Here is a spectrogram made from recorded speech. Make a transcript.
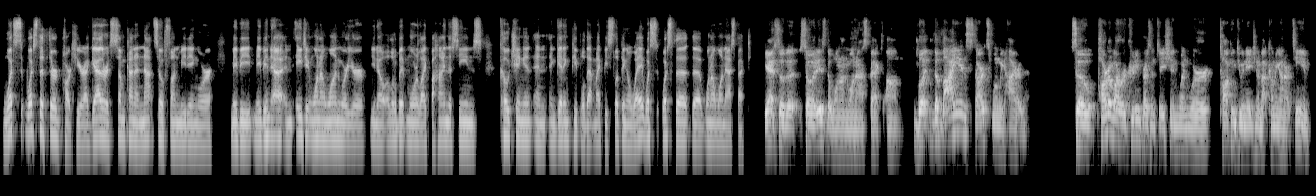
What's what's the third part here? I gather it's some kind of not so fun meeting, or maybe maybe an, uh, an agent one on one where you're you know a little bit more like behind the scenes coaching and, and and getting people that might be slipping away. What's what's the the one on one aspect? Yeah. So the so it is the one on one aspect. Um, but the buy in starts when we hire them so part of our recruiting presentation when we're talking to an agent about coming on our team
